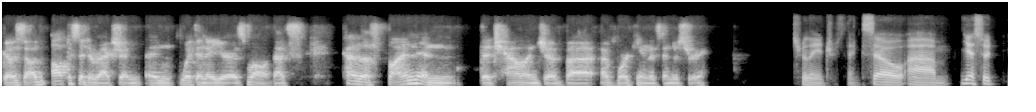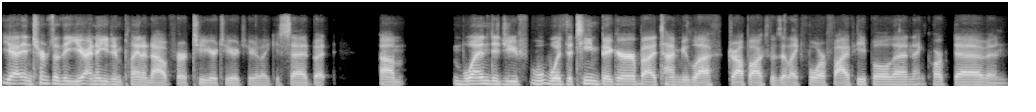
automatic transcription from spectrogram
goes the opposite direction and within a year as well. That's kind of the fun and the challenge of uh, of working in this industry. It's really interesting. So, um, yeah, so yeah, in terms of the year, I know you didn't plan it out for two year, two year, two year, like you said, but um, when did you was the team bigger by the time you left Dropbox? Was it like four or five people then in Corp Dev and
